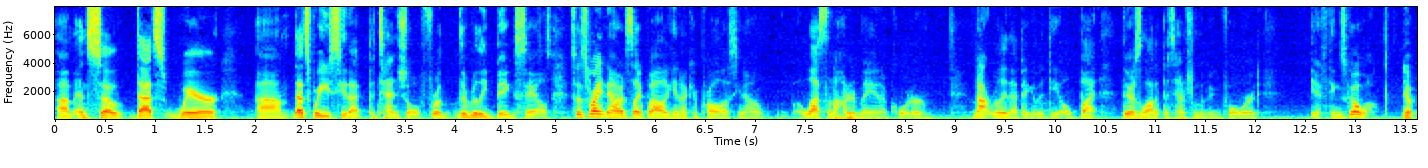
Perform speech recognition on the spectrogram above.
um, and so that's where. Um, that's where you see that potential for the really big sales. So it's right now it's like, well, you know, Kyprolis, you know, less than 100 million a quarter, not really that big of a deal, but there's a lot of potential moving forward if things go well. Yep.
